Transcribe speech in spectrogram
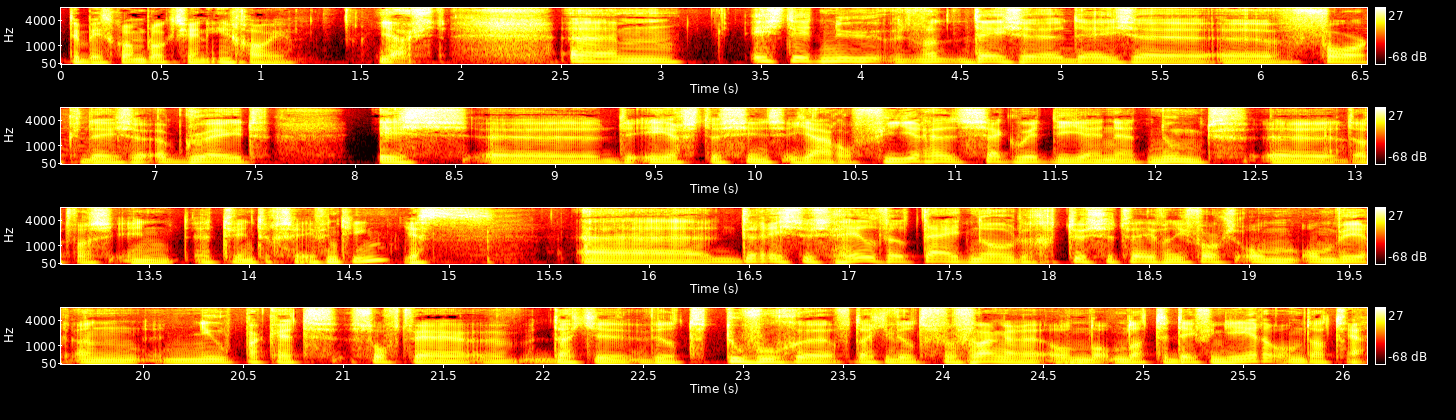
de Bitcoin-blockchain ingooien. Juist. Um, is dit nu, want deze, deze uh, fork, deze upgrade, is uh, de eerste sinds een jaar of vier. Segwit die jij net noemt, uh, ja. dat was in 2017. Yes. Uh, er is dus heel veel tijd nodig tussen twee van die forks om, om weer een nieuw pakket software uh, dat je wilt toevoegen of dat je wilt vervangen, om, om dat te definiëren, om dat ja.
